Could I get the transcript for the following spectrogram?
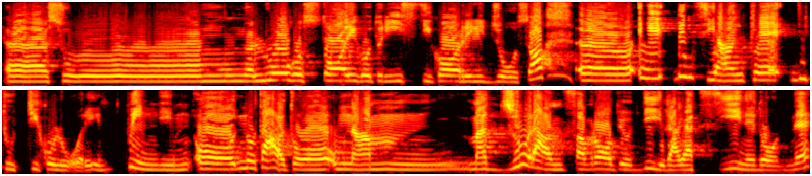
eh, su un luogo storico, turistico, religioso, eh, e bensì anche di tutti i colori. Quindi ho notato una m- maggioranza proprio di ragazzine, donne,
